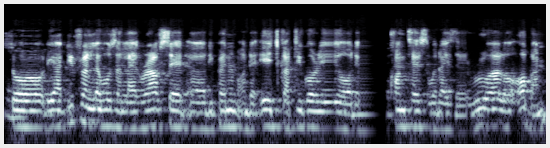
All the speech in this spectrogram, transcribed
So mm-hmm. there are different levels, and like Ralph said, uh, depending on the age category or the context, whether it's the rural or urban,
